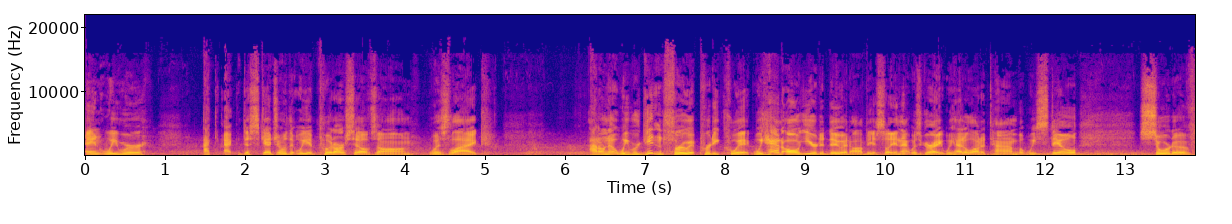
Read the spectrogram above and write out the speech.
and we were I, I, the schedule that we had put ourselves on was like I don't know. We were getting through it pretty quick. We had all year to do it, obviously, and that was great. We had a lot of time, but we still sort of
